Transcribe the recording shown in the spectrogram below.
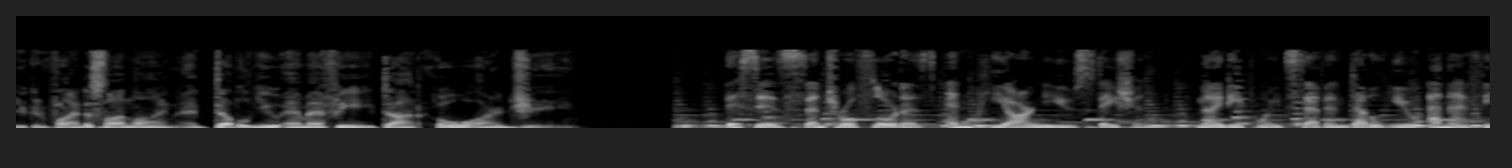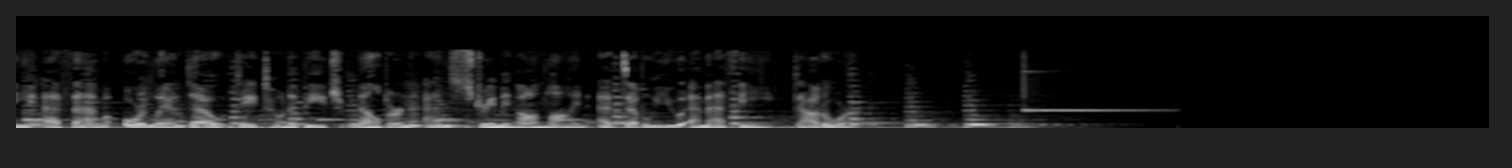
You can find us online at WMFE.org. This is Central Florida's NPR news station, 90.7 WMFE FM, Orlando, Daytona Beach, Melbourne, and streaming online at WMFE.org.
